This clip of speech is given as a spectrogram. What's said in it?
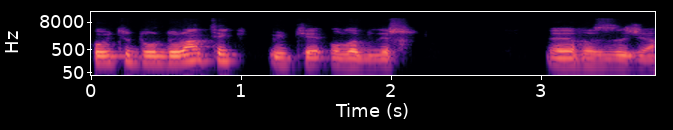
Covid'i durduran tek ülke olabilir e, hızlıca.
